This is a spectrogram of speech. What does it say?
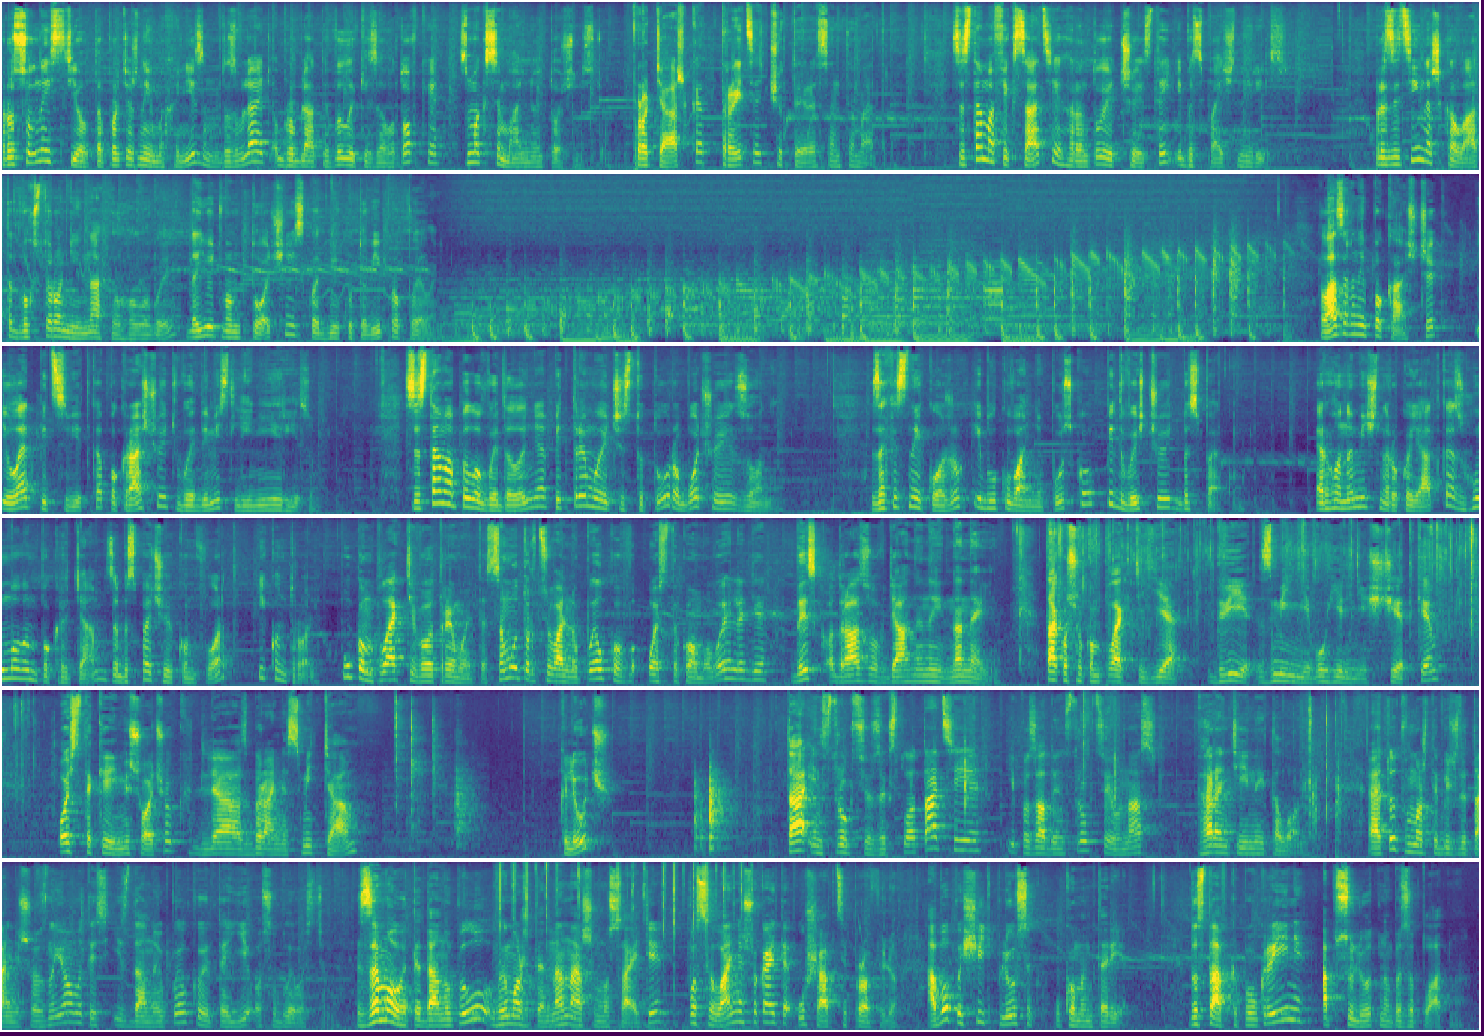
Розсувний стіл та протяжний механізм дозволяють обробляти великі заготовки з максимальною точністю. Протяжка 34 см. Система фіксації гарантує чистий і безпечний різ. Презиційна шкала та двохсторонній нахил голови дають вам точні складні кутові пропилення. Лазерний показчик і led підсвітка покращують видимість лінії різу. Система пиловидалення підтримує чистоту робочої зони. Захисний кожух і блокування пуску підвищують безпеку. Ергономічна рукоятка з гумовим покриттям забезпечує комфорт і контроль. У комплекті ви отримуєте саму торцювальну пилку в ось такому вигляді, диск одразу вдягнений на неї. Також у комплекті є дві змінні вугільні щітки, ось такий мішочок для збирання сміття, ключ та інструкцію з експлуатації. І позаду інструкції у нас гарантійний талон. Е, Тут ви можете більш детальніше ознайомитись із даною пилкою та її особливостями. Замовити дану пилу ви можете на нашому сайті. Посилання шукайте у шапці профілю або пишіть плюсик у коментарі. Доставка по Україні абсолютно безоплатна.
